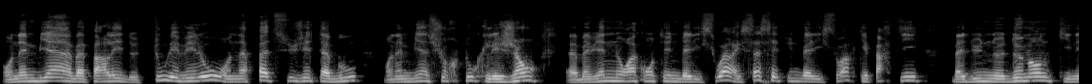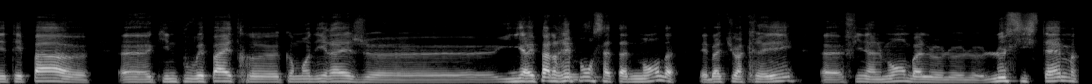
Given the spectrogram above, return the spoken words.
on aime bien bah, parler de tous les vélos. On n'a pas de sujet tabou. On aime bien surtout que les gens euh, bah, viennent nous raconter une belle histoire. Et ça, c'est une belle histoire qui est partie d'une demande qui n'était pas euh, qui ne pouvait pas être, euh, comment dirais-je, euh, il n'y avait pas de réponse à ta demande, et eh ben, tu as créé finalement bah, le, système,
